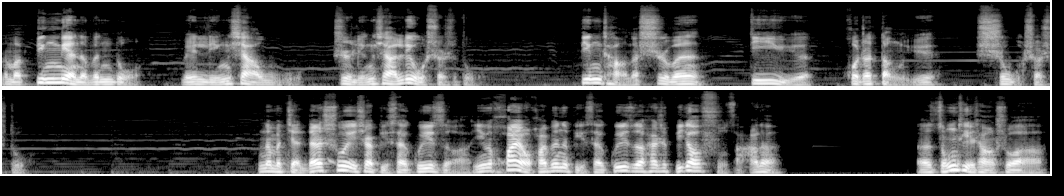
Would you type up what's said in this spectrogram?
那么冰面的温度为零下五至零下六摄氏度，冰场的室温低于或者等于十五摄氏度。那么简单说一下比赛规则啊，因为花样滑冰的比赛规则还是比较复杂的。呃，总体上说啊，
